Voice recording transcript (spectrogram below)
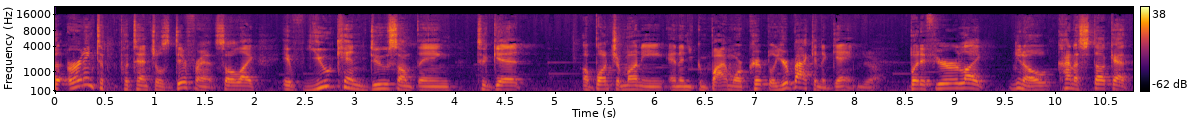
the earning to potential is different. So like if you can do something to get a bunch of money and then you can buy more crypto, you're back in the game. Yeah. But if you're like, you know, kind of stuck at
